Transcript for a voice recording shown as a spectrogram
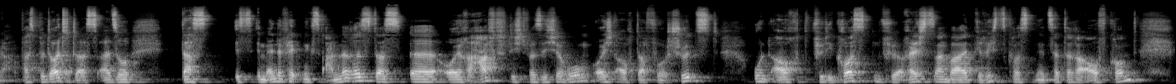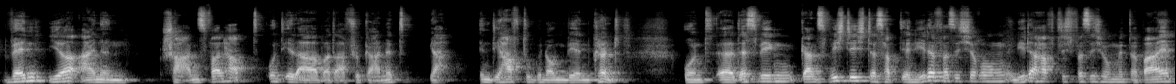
Ja, was bedeutet das? Also, das ist im Endeffekt nichts anderes, dass äh, eure Haftpflichtversicherung euch auch davor schützt und auch für die Kosten, für Rechtsanwalt, Gerichtskosten etc. aufkommt, wenn ihr einen Schadensfall habt und ihr da aber dafür gar nicht ja, in die Haftung genommen werden könnt. Und äh, deswegen ganz wichtig, das habt ihr in jeder Versicherung, in jeder Haftpflichtversicherung mit dabei,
